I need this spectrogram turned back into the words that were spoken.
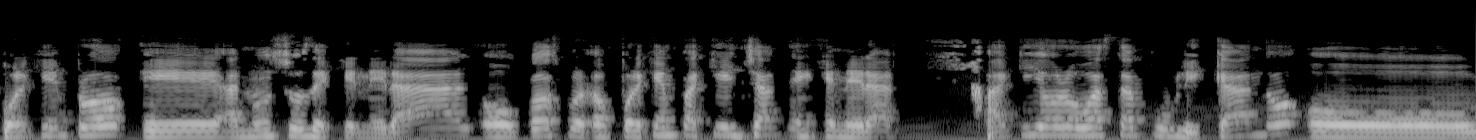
Por ejemplo, eh, anuncios de general o cosas, por, por ejemplo aquí el chat en general. Aquí yo lo voy a estar o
